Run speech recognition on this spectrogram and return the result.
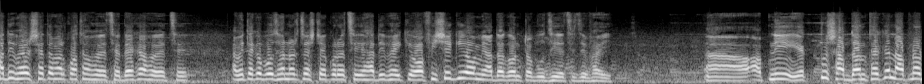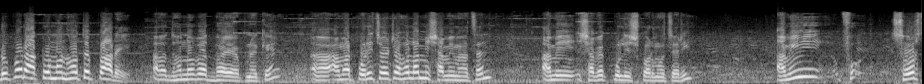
হাদি ভাইয়ের সাথে আমার কথা হয়েছে, দেখা হয়েছে। আমি তাকে বোঝানোর চেষ্টা করেছি, হাদি ভাইকে অফিসে গিয়েও আমি আধা ঘণ্টা বুঝিয়েছি যে ভাই আপনি একটু সাবধান থাকেন, আপনার উপর আক্রমণ হতে পারে। ধন্যবাদ ভাই আপনাকে। আমার পরিচয়টা হলো আমি শামীম হাসান, আমি সাবেক পুলিশ কর্মচারী। আমি সোর্স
